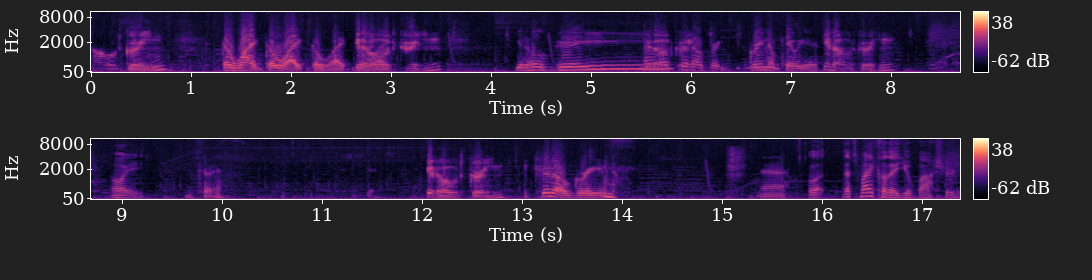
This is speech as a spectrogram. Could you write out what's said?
Good old green. Go white, go white, go white, Good go white. old green. Good old green. Good No, old good green. old green. Green will kill you. Good old green. Oi. Okay. Good old green. Good old green. Nah. Well, that's my color, you bastard.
